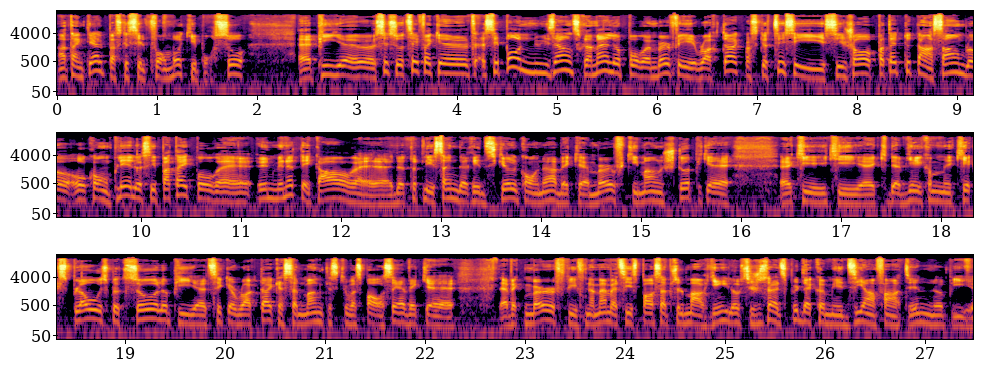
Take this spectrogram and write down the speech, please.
en tant que tel parce que c'est le format qui est pour ça. Euh, puis euh, c'est ça, tu sais, fait que c'est pas une nuisance vraiment là, pour Murph et Rock Talk parce que tu sais, c'est genre peut-être tout ensemble au complet. C'est peut-être pour euh, une minute et quart de toutes les scènes de ridicule qu'on a avec Murph qui mange tout puis qui, qui, qui, devient comme qui explose tout ça. Puis tu sais que Rock Talk elle se demande qu'est-ce qui va se passer avec, avec Murph. Puis finalement, ben, il se passe absolument rien. C'est juste un petit peu de la comédie enfantine. Puis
